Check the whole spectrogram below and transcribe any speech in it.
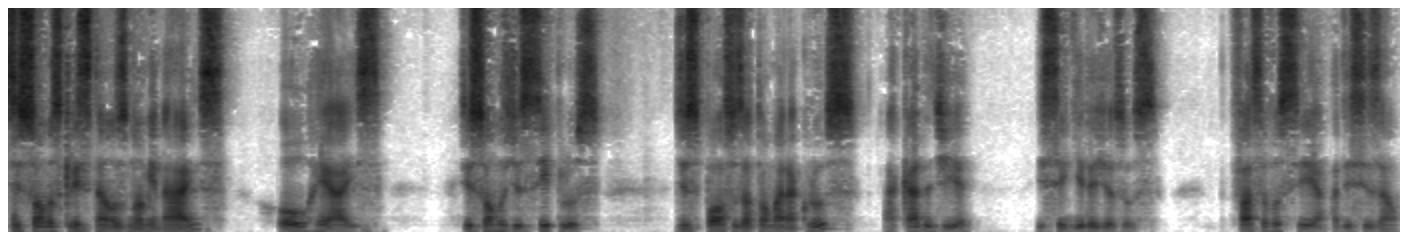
se somos cristãos nominais ou reais, se somos discípulos dispostos a tomar a cruz a cada dia e seguir a Jesus. Faça você a decisão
